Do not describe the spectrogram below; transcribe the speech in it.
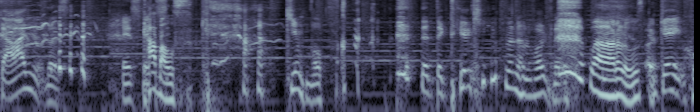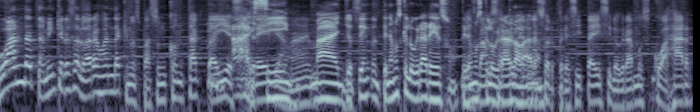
caballo. No, es- este, Cabals. Kimbo. Detective Kimbo, no lo puedo creer. Bueno, ahora lo busco. Ok, Juanda, también quiero saludar a Juanda que nos pasó un contacto ahí Ay, estrella, sí. mae. Ma, yo tengo, tenemos que lograr eso. Tenemos que vamos a lograr la una sorpresita ahí si logramos cuajar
